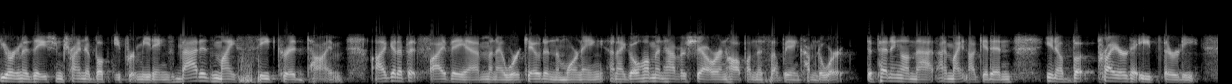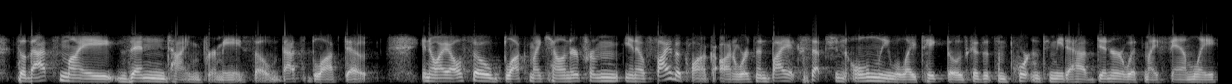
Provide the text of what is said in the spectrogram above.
the organization trying to book me for meetings. That is my sacred time. I get up at 5 a.m. and I work out in the morning, and I go home and have a shower and hop on the subway and come to work. Depending on that, I might not get in, you know, but prior to 8:30. So that's my zen time for me. So that's blocked out. You know, I also block my calendar from you know five o'clock onwards, and by exception only will I take those because it's important to me to have dinner with my family,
